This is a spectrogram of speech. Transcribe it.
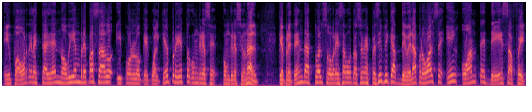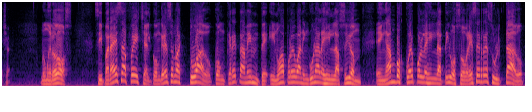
en favor de la estadía en noviembre pasado y por lo que cualquier proyecto congresional que pretenda actuar sobre esa votación específica deberá aprobarse en o antes de esa fecha. Número dos, si para esa fecha el Congreso no ha actuado concretamente y no aprueba ninguna legislación en ambos cuerpos legislativos sobre ese resultado,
